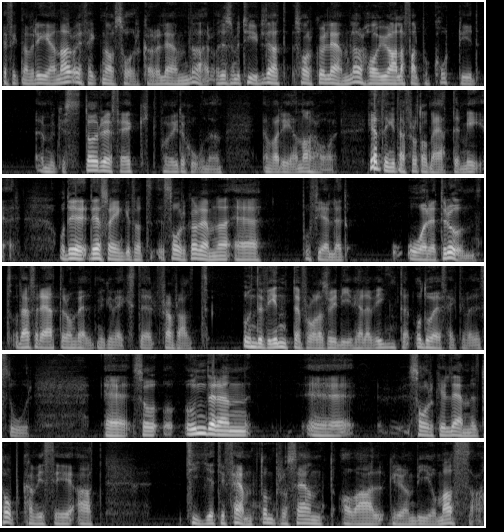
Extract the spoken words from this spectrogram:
effekten av renar och effekten av sorkar och lämlar. Och det som är tydligt är att sorkar och lämlar har ju i alla fall på kort tid en mycket större effekt på vegetationen än vad renar har. Helt enkelt därför att de äter mer. Och det, det är så enkelt att sorkar och lämlar är på fjället året runt och därför äter de väldigt mycket växter, framförallt under vintern för att hålla sig vid liv hela vintern och då är effekten väldigt stor. Eh, så under en eh, sorkel lämmeltopp kan vi se att 10 till 15 procent av all grön biomassa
